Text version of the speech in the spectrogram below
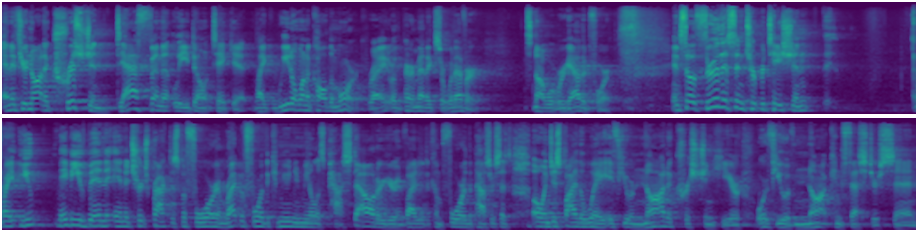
And if you're not a Christian, definitely don't take it. Like, we don't want to call the morgue, right? Or the paramedics or whatever. It's not what we're gathered for. And so, through this interpretation, right, you maybe you've been in a church practice before, and right before the communion meal is passed out, or you're invited to come forward, the pastor says, Oh, and just by the way, if you're not a Christian here, or if you have not confessed your sin,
